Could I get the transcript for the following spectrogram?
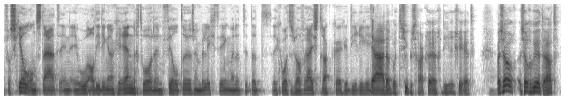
verschil ontstaat in, in, hoe al die dingen dan gerenderd worden. En filters en belichting. Maar dat, dat, dat wordt dus wel vrij strak gedirigeerd. Ja, dat wordt super strak gedirigeerd. Maar zo, zo gebeurt dat.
